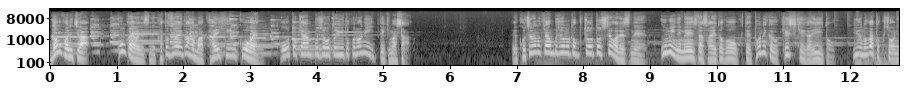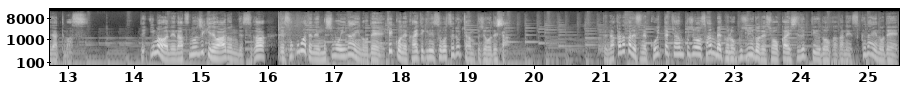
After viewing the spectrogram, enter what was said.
どうもこんにちは。今回はですね片添ヶ浜海浜公園オートキャンプ場というところに行ってきました。こちらのキャンプ場の特徴としてはですね海に面したサイトが多くてとにかく景色がいいというのが特徴になってます。で今はね夏の時期ではあるんですがそこまでね虫もいないので結構ね快適に過ごせるキャンプ場でした。でなかなかですねこういったキャンプ場を360度で紹介してるっていう動画がね少ないので、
